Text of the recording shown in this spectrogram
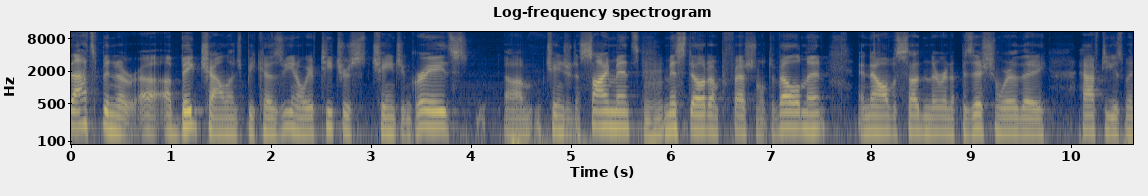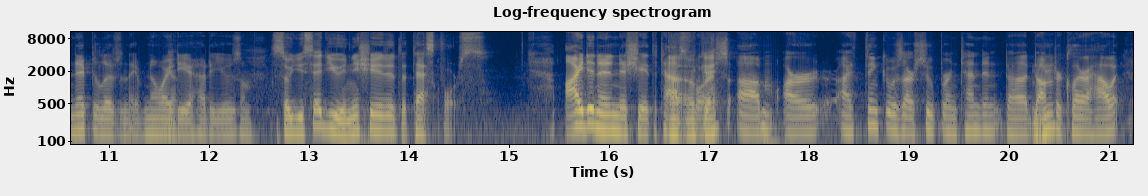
that's been a, a big challenge because you know we have teachers changing grades, um, changing assignments, missed out on professional development, and now all of a sudden they're in a position where they have to use manipulatives and they have no idea how to use them. So you said you initiated a task force. I didn't initiate the task Uh, okay. force. Um, our I think it was our superintendent, uh, Dr. Clara Howitt, Mm-hmm.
